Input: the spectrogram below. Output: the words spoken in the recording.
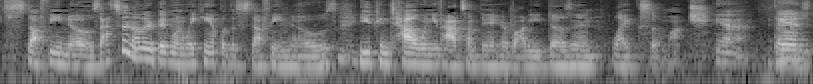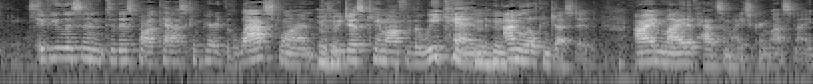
stuffy nose that's another big one waking up with a stuffy nose you can tell when you've had something that your body doesn't like so much yeah. Those and things. if you listen to this podcast compared to the last one, because Mm-hmm. we just came off of the weekend, I'm a little congested. I might have had some ice cream last night.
